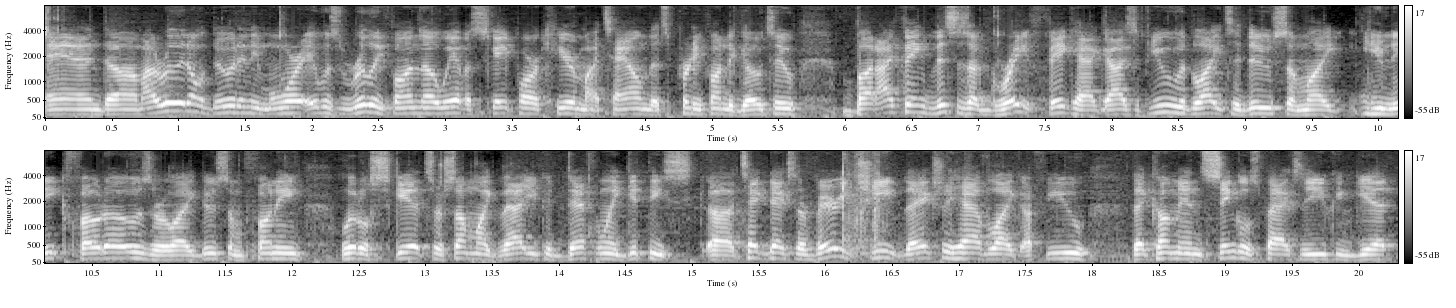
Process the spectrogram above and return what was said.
and um, I really don't do it anymore. It was really fun though. We have a skate park here in my town that's pretty fun to go to, but I think this is a great fig hack, guys. If you would like to do some like unique photos or like do some funny little skits or something like that, you could definitely get these uh, tech decks. They're very cheap. They actually have like a few that come in singles packs that you can get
